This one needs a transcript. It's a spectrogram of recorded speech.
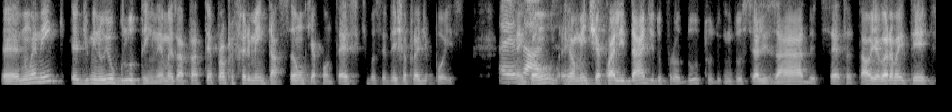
É, não é nem diminuir o glúten, né? Mas até a própria fermentação que acontece que você deixa para depois. É, então, realmente a qualidade do produto industrializado, etc. Tal, e agora vai ter,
